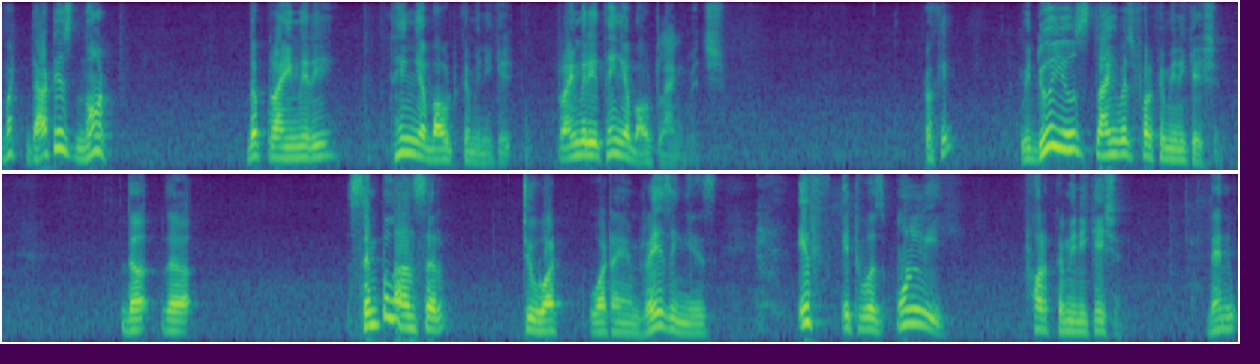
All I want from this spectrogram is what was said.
But that is not the primary thing about communication primary thing about language. Okay? We do use language for communication. The the simple answer to what what i am raising is if it was only for communication then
